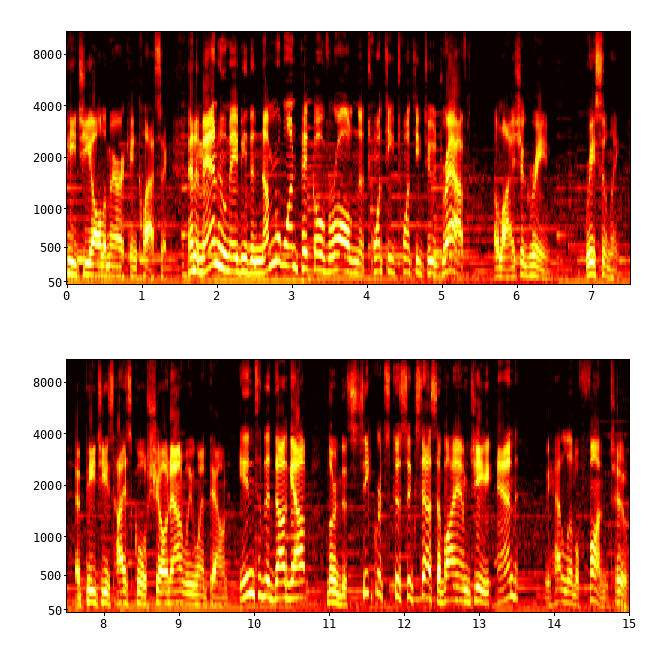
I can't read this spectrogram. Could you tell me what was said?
PG All American Classic. And a man who may be the number one pick overall in the 2022 draft, Elijah Green. Recently, at PG's High School Showdown, we went down into the dugout, learned the secrets to success of IMG, and we had a little fun too.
